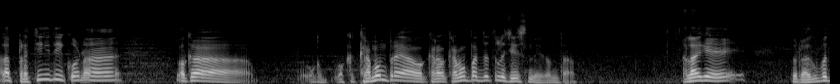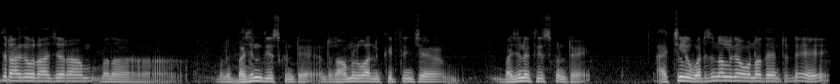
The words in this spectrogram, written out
అలా ప్రతిదీ కూడా ఒక ఒక ఒక క్రమం ప్ర క్రమ- క్రమ పద్ధతిలో చేసింది ఇదంతా. అలాగే ఇప్పుడు రఘుపతి రాఘవ రాజారాం మన మన భజన తీసుకుంటే అంటే రాముల వారిని కీర్తించే భజన తీసుకుంటే యాక్చువల్లీ ఒరిజినల్గా ఉన్నది ఏంటంటే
